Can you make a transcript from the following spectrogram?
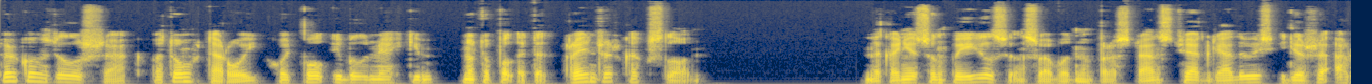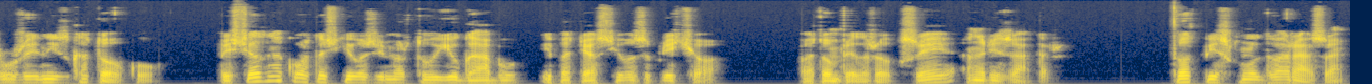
Только он сделал шаг, потом второй, хоть пол и был мягким, но топал этот рейнджер как слон. Наконец он появился на свободном пространстве, оглядываясь и держа оружие на изготовку, Присел на корточки возле мертвого Югабу и потряс его за плечо. Потом приложил к шее анализатор. Тот пискнул два раза,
